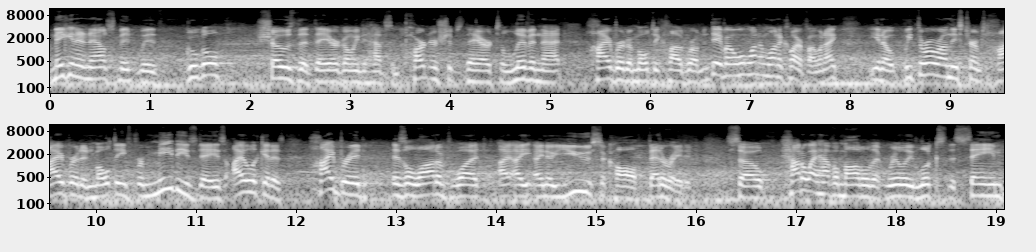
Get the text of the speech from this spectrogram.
Making an announcement with Google shows that they are going to have some partnerships there to live in that hybrid or multi-cloud world. And Dave, I want, I want to clarify, when I, you know, we throw around these terms hybrid and multi, for me these days, I look at it as hybrid is a lot of what I, I, I know you used to call federated. So how do I have a model that really looks the same,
